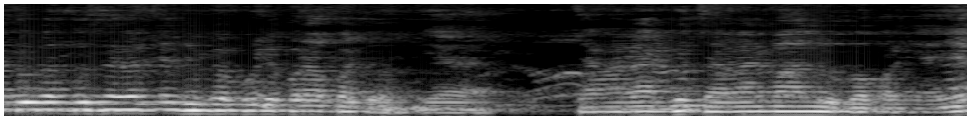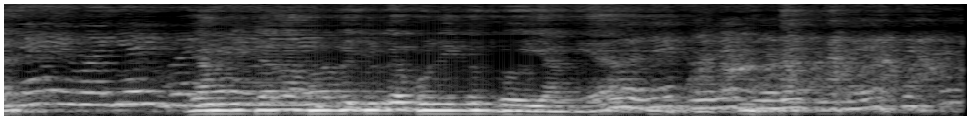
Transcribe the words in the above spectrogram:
ratu-ratu sewanya juga boleh merapat dong. Ya, jangan ragu, jangan malu pokoknya ya. Wajai, wajai, wajai. Yang di dalam HP juga boleh ikut goyang ya. Boleh, boleh, boleh, boleh.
